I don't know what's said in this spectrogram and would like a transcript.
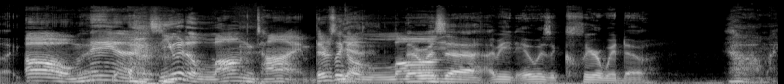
Like Oh man, so you had a long time. There's like Yeah. a long. There was a. I mean, it was a clear window Oh my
